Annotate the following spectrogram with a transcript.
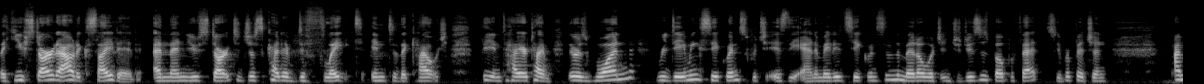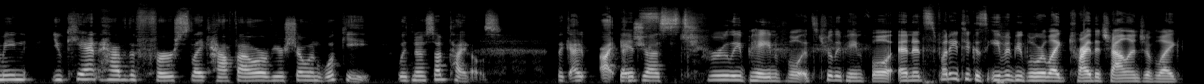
like you start out excited and then you start to just kind of deflate into the couch the entire time. There's one redeeming sequence which is the animated sequence in the middle which introduces boba fett super pitchin i mean you can't have the first like half hour of your show in wookiee with no subtitles like i i, I just truly painful. It's truly painful, and it's funny too because even people who are like try the challenge of like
